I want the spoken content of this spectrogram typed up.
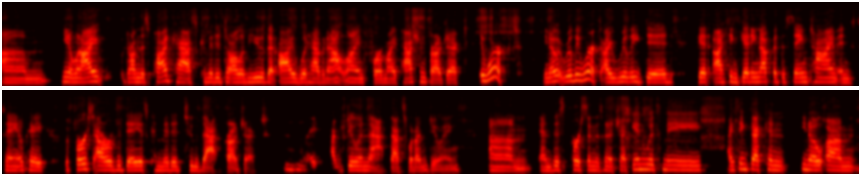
Um, you know, when I on this podcast committed to all of you that I would have an outline for my passion project, it worked. You know, it really worked. I really did get. I think getting up at the same time and saying, okay, the first hour of the day is committed to that project mm-hmm. right? I'm doing that. That's what I'm doing. Um, and this person is going to check in with me. I think that can, you know, um,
